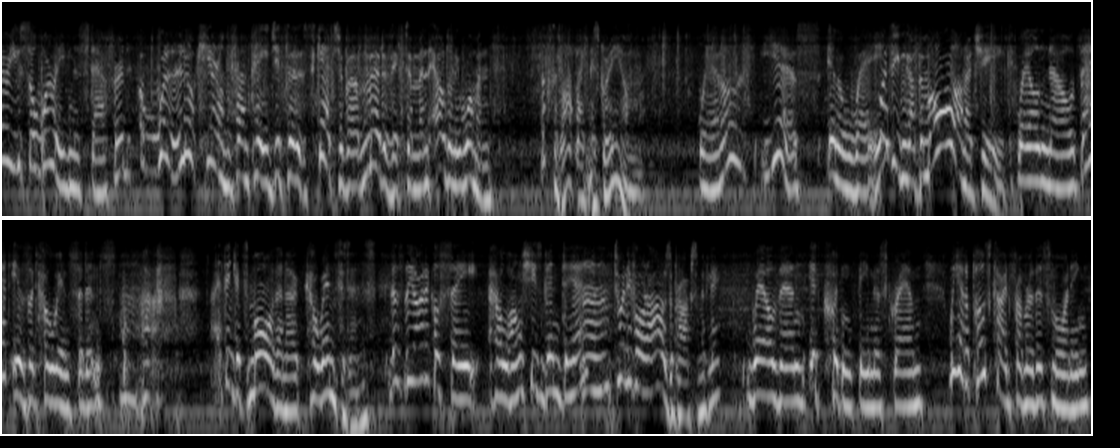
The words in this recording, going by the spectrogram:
are you so worried, Miss Stafford? Oh, well, look, here on the front page, it's a sketch of a murder victim, an elderly woman. Looks a lot like Miss Graham. Well, yes, in a way. What's even got the mole on her cheek? Well, now, that is a coincidence. Uh, I think it's more than a coincidence. Does the article say how long she's been dead? Mm, 24 hours, approximately. Well, then, it couldn't be, Miss Graham. We had a postcard from her this morning.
